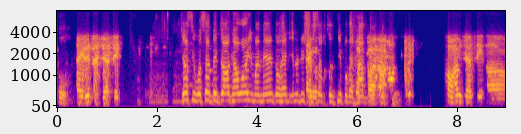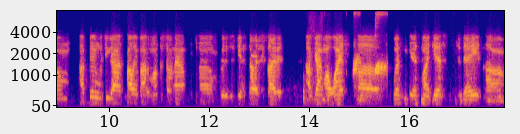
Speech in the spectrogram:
Cool. Hey, this is Jesse. Jesse, what's up, big dog? How are you, my man? Go ahead and introduce hey, yourself to the people that have going on? Oh, I'm Jesse. Um, I've been with you guys probably about a month or so now. Um, really just getting started, excited. I've got my wife uh, with me as my guest today. Um,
